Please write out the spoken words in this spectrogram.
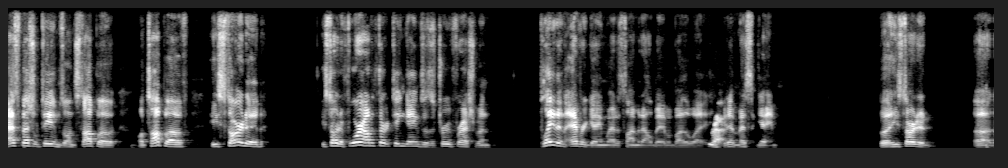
as special teams. On top of, on top of, he started, he started four out of 13 games as a true freshman. Played in every game at his time at Alabama. By the way, Right. he didn't miss a game. But he started uh,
